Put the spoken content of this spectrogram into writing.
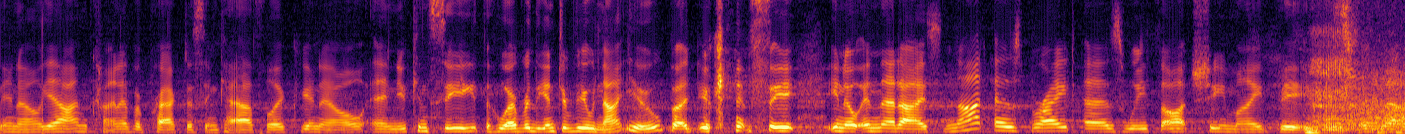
you know, yeah, I'm kind of a practicing Catholic, you know, and you can see whoever the interview, not you, but you can see, you know, in that eyes, not as bright as we thought she might be. You know?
